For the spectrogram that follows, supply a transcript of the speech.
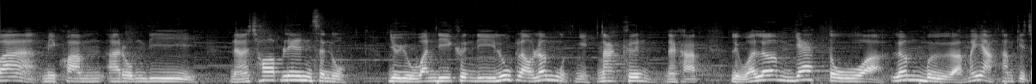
ว่ามีความอารมณ์ดีนะชอบเล่นสนุก อยู่ๆวันดีคืนดี ลูกเราเริ่มหงุดหงิดมากขึ้นนะครับ หรือว่าเริ่มแยกตัว เริ่มเบื่อไม่อยากทำกิจ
